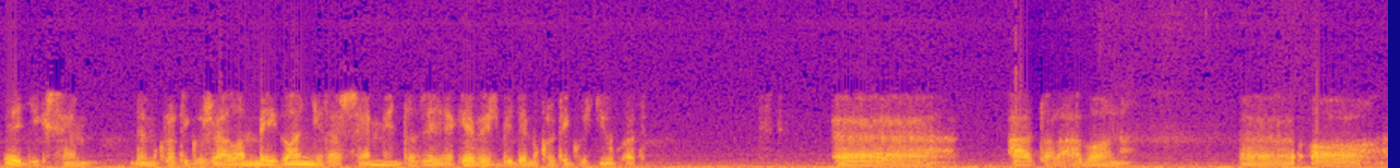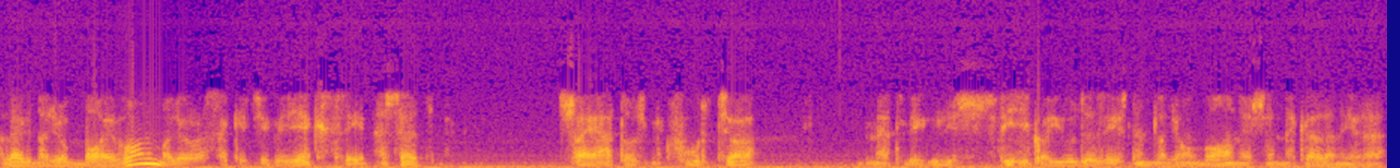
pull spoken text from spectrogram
Egyik sem demokratikus állam, még annyira sem, mint az egyre kevésbé demokratikus nyugat. Ö, általában ö, a legnagyobb baj van, Magyarország kétség egy extrém eset, sajátos, meg furcsa, mert végül is fizikai üldözés nem nagyon van, és ennek ellenére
